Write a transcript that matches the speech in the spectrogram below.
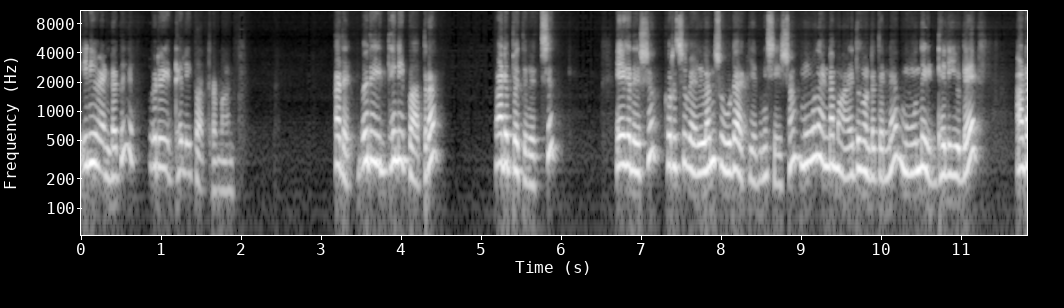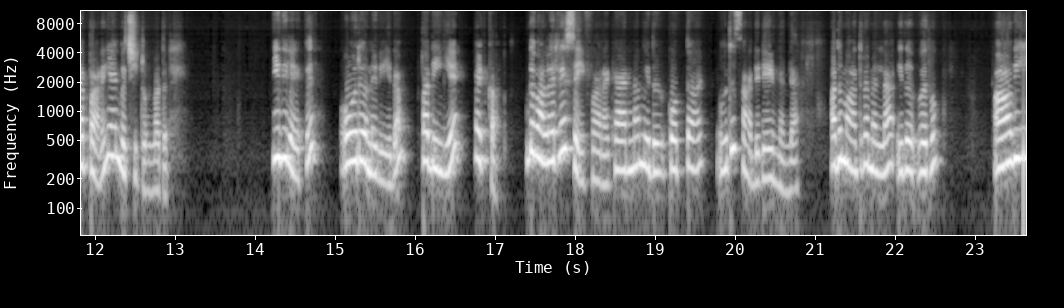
ഇനി വേണ്ടത് ഒരു ഇഡ്ഡലി പാത്രമാണ്. അതെ ഒരു ഇഡ്ഡലി പാത്രം അടുപ്പത്ത് വെച്ച് ഏകദേശം കുറച്ച് വെള്ളം ചൂടാക്കിയതിന് ശേഷം മൂന്നെണ്ണം ആയതുകൊണ്ട് തന്നെ മൂന്ന് ഇഡ്ഡലിയുടെ അടപ്പാണ് ഞാൻ വെച്ചിട്ടുള്ളത്. ഇതിലേക്ക് ഓരോന്ന് വീതം പതിയെ വെക്കാം. ഇത് വളരെ സേഫാണ് കാരണം ഇത് പൊട്ടാൻ ഒരു സാധ്യതയുമില്ല. അത് മാത്രമല്ല ഇത് വെറും ആവി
